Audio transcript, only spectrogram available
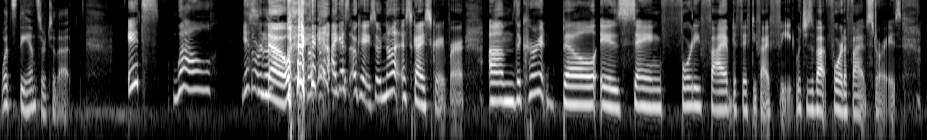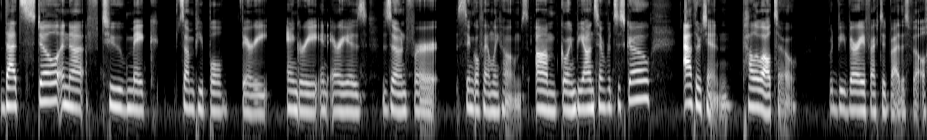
what's the answer to that? It's well. Yes sort of. no. I guess okay. So not a skyscraper. Um, the current bill is saying 45 to 55 feet, which is about four to five stories. That's still enough to make some people very angry in areas zoned for single family homes. Um, going beyond San Francisco, Atherton, Palo Alto would be very affected by this bill.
